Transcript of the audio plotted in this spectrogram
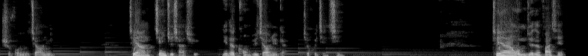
是否又焦虑。这样坚持下去，你的恐惧焦虑感就会减轻。这样我们就能发现，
